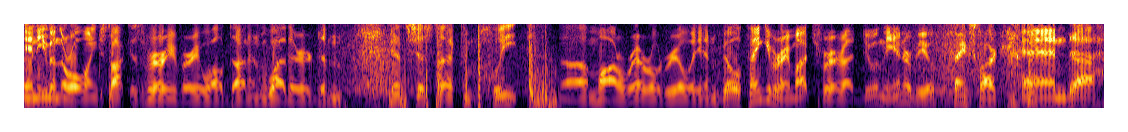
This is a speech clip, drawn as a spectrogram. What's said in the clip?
and even the rolling stock is very very well done and weathered, and it's just a complete uh, model railroad, really. And Bill, thank you very much for uh, doing the interview. Thanks, Clark. and uh,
